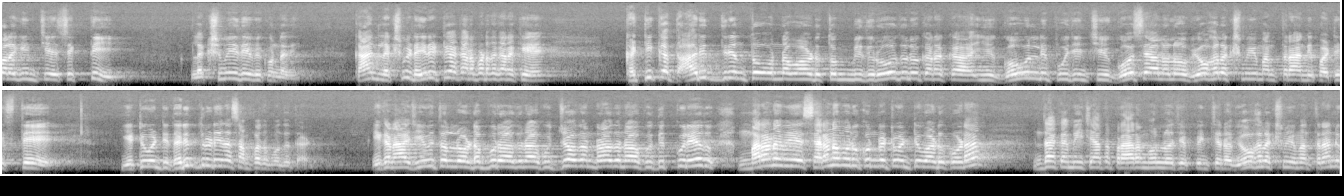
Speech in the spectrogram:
తొలగించే శక్తి లక్ష్మీదేవికి ఉన్నది కానీ లక్ష్మి డైరెక్ట్గా కనపడదు కనుకే కటిక దారిద్ర్యంతో ఉన్నవాడు తొమ్మిది రోజులు కనుక ఈ గోవుల్ని పూజించి గోశాలలో వ్యూహలక్ష్మి మంత్రాన్ని పఠిస్తే ఎటువంటి దరిద్రుడైన సంపద పొందుతాడు. ఇక నా జీవితంలో డబ్బు రాదు నాకు ఉద్యోగం రాదు నాకు దిక్కు లేదు. మరణమే శరణం అనుకున్నటువంటి వాడు కూడా ఇందాక మీ చేత ప్రారంభంలో చెప్పించిన వ్యూహలక్ష్మి మంత్రాన్ని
